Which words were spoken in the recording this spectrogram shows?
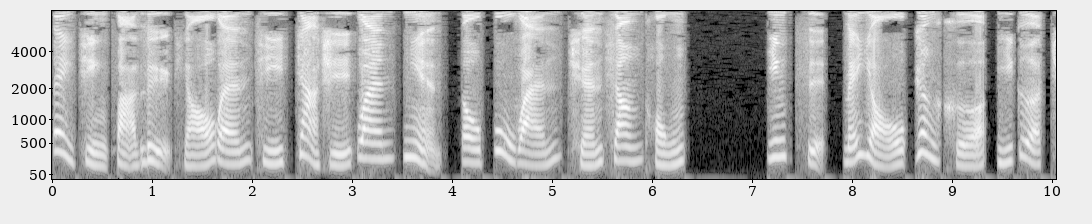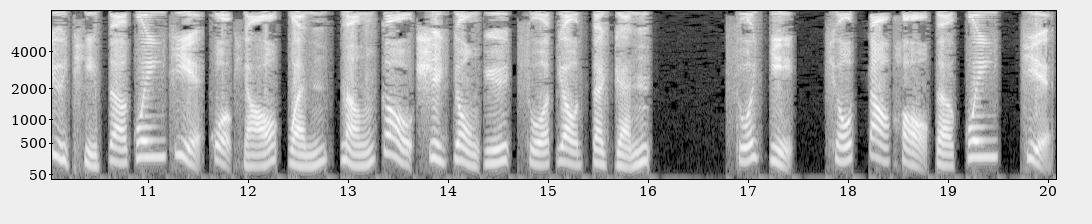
背景、法律条文及价值观念都不完全相同，因此没有任何一个具体的规戒或条文能够适用于所有的人。所以，求道后的规戒。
